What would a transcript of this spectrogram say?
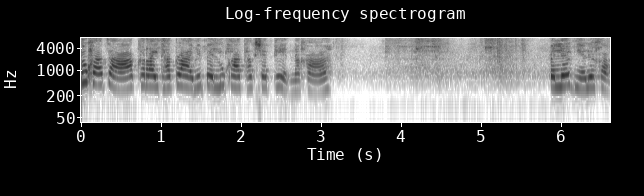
ลูกค้าจ๋าใครทักไลน์ไม่เป็นลูกค้าทักแชทเพจนะคะ เป็นเลขเนี้ยเลยค่ะ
